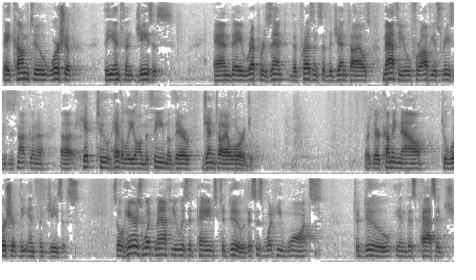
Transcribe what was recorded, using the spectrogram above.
They come to worship the infant Jesus, and they represent the presence of the Gentiles. Matthew, for obvious reasons, is not going to uh, hit too heavily on the theme of their Gentile origin. But they're coming now to worship the infant Jesus. So here's what Matthew is at pains to do. This is what he wants to do in this passage.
